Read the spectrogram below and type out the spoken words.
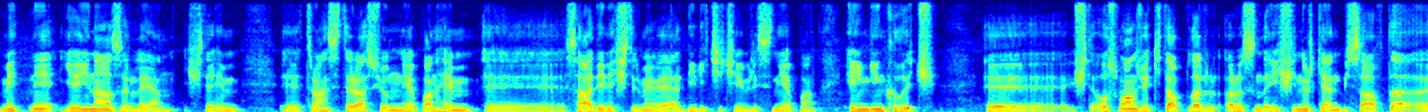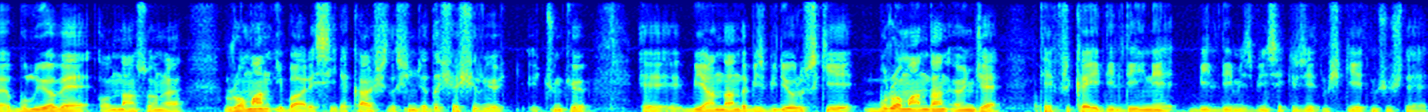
Metni yayına hazırlayan işte hem e, transliterasyonunu yapan hem e, sadeleştirme veya dil içi çevirisini yapan Engin Kılıç e, işte Osmanlıca kitaplar arasında eşinirken bir safta e, buluyor ve ondan sonra roman ibaresiyle karşılaşınca da şaşırıyor. Çünkü e, bir yandan da biz biliyoruz ki bu romandan önce tefrika edildiğini bildiğimiz 1872-73'te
